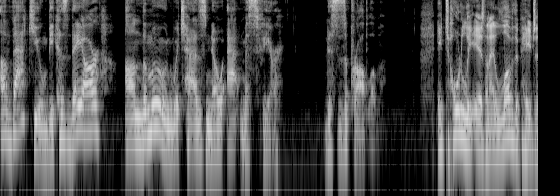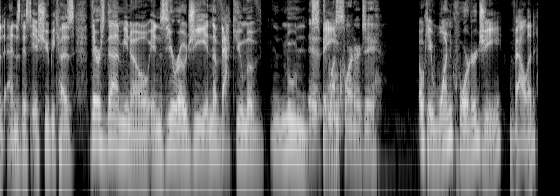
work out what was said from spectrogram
a vacuum because they are on the moon, which has no atmosphere. This is a problem. It totally is. And I love the page that ends this issue because there's them, you know, in zero G in the vacuum of moon it's space. One quarter G. Okay, one quarter G, valid.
